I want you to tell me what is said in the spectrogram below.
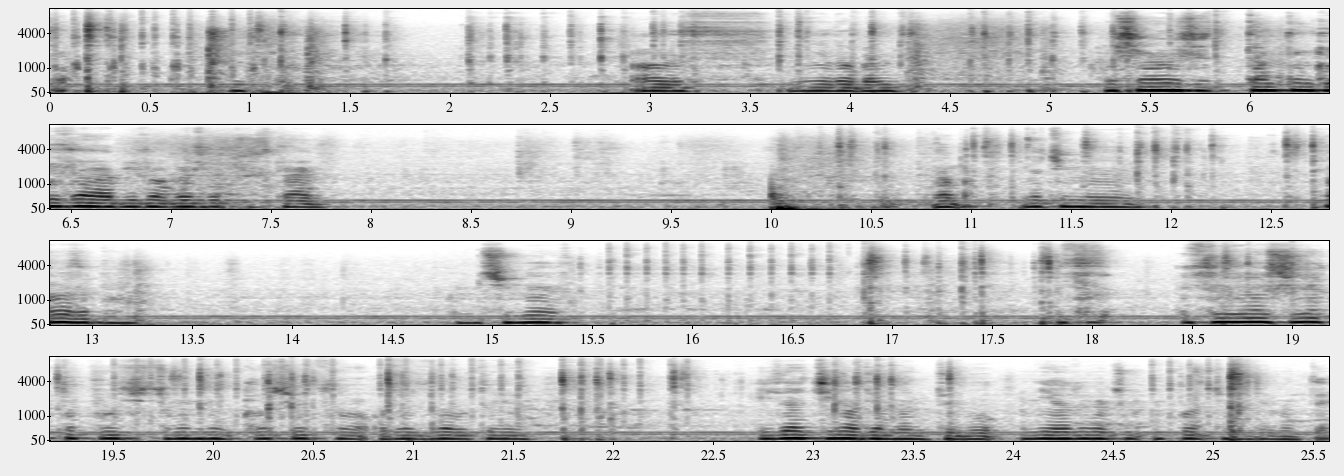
Czekaj. Ale s- niedobre. Myślałem, że tamten go zabił, dobra, źle przeczytałem. Dobra, lecimy... No zabał. Lecimy... Zależy jak to pójdzie, czy mamy gościa, co odezwałtuje i leci na diamenty, bo nie rozumiem, on poleciał na diamenty.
